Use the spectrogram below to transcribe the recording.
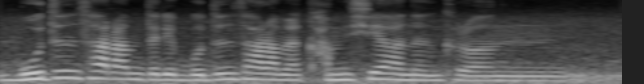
모든 사람들이 모든 사람을 감시하는 그런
